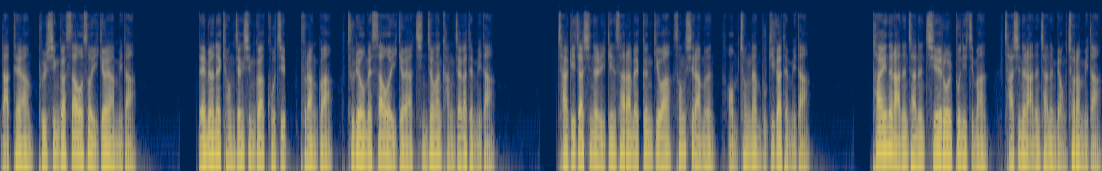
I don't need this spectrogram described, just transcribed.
나태함, 불신과 싸워서 이겨야 합니다. 내면의 경쟁심과 고집, 불안과 두려움에 싸워 이겨야 진정한 강자가 됩니다. 자기 자신을 이긴 사람의 끈기와 성실함은 엄청난 무기가 됩니다. 타인을 아는 자는 지혜로울 뿐이지만 자신을 아는 자는 명철합니다.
